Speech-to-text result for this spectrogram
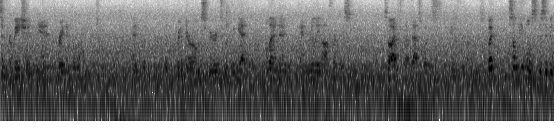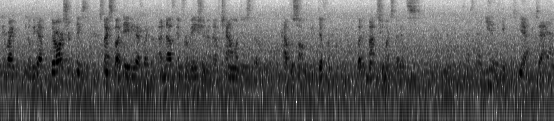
bring it to life, and put, put, bring their own spirit to it, and yet blend it and really offer it the scene. So I, that's what's beautiful about this. But some people specifically write, you know, we have there are certain things. It's nice about Dave. He has like enough information, enough challenges to have the songs be different, but not too much that it's, you know, There's no you. keep- yeah, exactly.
